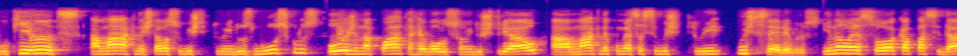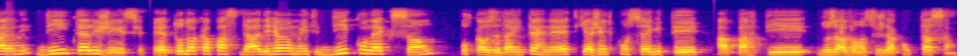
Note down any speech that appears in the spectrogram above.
o que antes a máquina estava substituindo os músculos, hoje, na quarta revolução industrial, a máquina começa a substituir os cérebros. E não é só a capacidade de inteligência, é toda a capacidade realmente de conexão por causa da internet que a gente consegue ter a partir dos avanços da computação.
